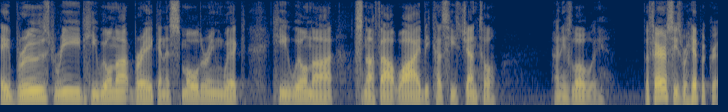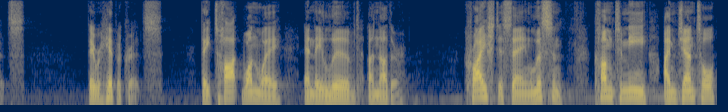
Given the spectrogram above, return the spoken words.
A bruised reed he will not break, and a smoldering wick he will not snuff out. Why? Because he's gentle and he's lowly. The Pharisees were hypocrites. They were hypocrites. They taught one way and they lived another. Christ is saying, Listen, come to me. I'm gentle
